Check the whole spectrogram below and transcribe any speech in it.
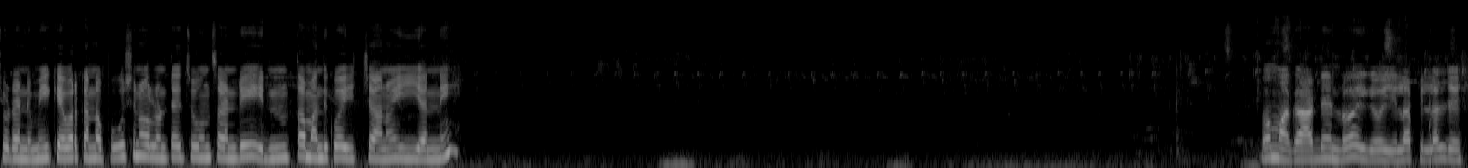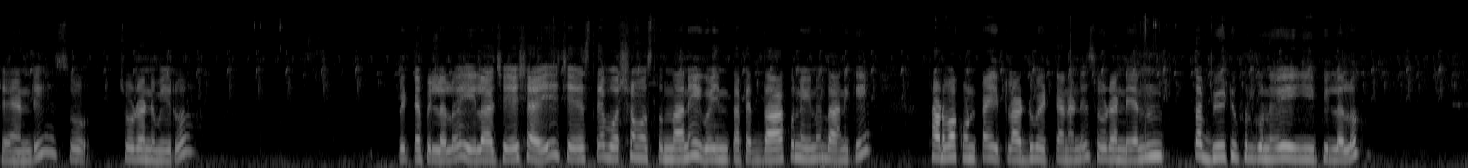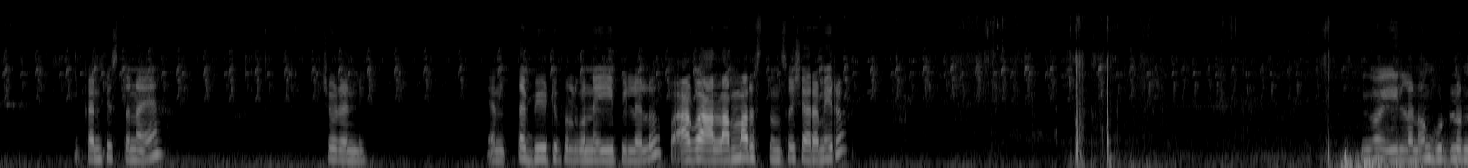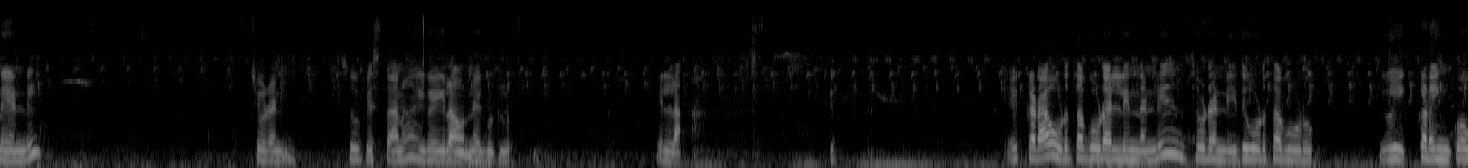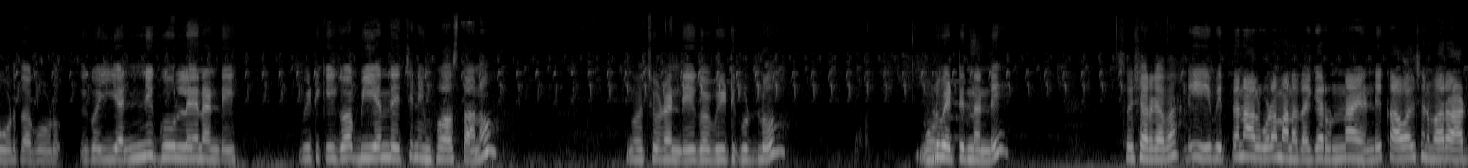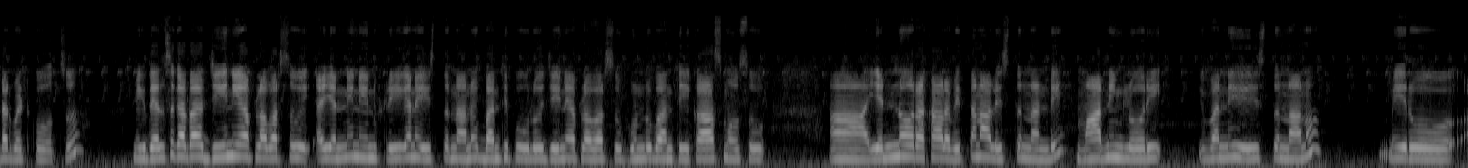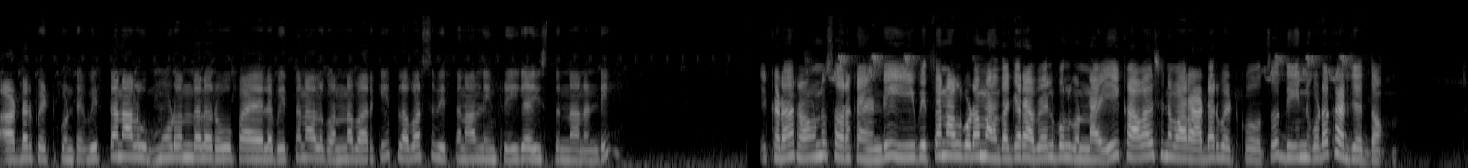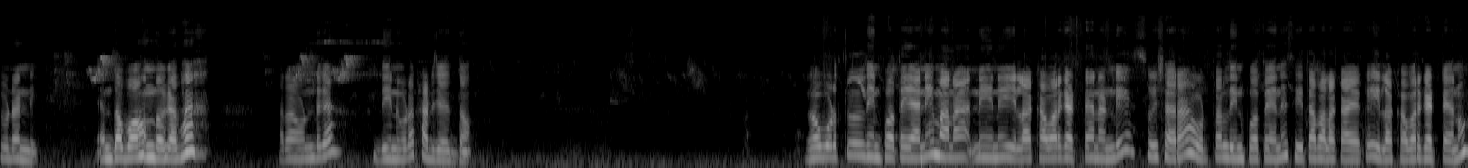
చూడండి మీకు ఎవరికన్నా పూసిన వాళ్ళు ఉంటే చూంచండి ఇంతమందికో ఇచ్చాను ఇవన్నీ మా గార్డెన్లో ఇగో ఇలా పిల్లలు చేసేయండి. చూ చూడండి మీరు. పిట్ట పిల్లలు ఇలా చేశాయి చేస్తే వర్షం వస్తుందని ఇగో ఇంత పెద్దకు నేను దానికి తడవకుండా ఇట్లా అడ్డు పెట్టానండి. చూడండి ఎంత బ్యూటిఫుల్గా ఉన్నాయి ఈ పిల్లలు. కనిపిస్తున్నాయా? చూడండి. ఎంత బ్యూటిఫుల్గా ఉన్నాయి ఈ పిల్లలు. బాగా వాళ్ళు అమ్మరుస్తుంది చూసారా మీరు? ఇంకో వీళ్ళను గుడ్లు ఉన్నాయండి. చూడండి. చూపిస్తాను. ఇక ఇలా ఉన్నాయి గుడ్లు. ఇలా. ఇక్కడ ఉడతగూడు అల్లిందండి. చూడండి ఇది ఉడతగూడు. ఇగో ఇక్కడ ఇంకో ఉడతగూడు. ఇగో ఇవన్నీ గూళ్ళేనండి. వీటికి ఇగో బియ్యం తెచ్చి నింపొస్తాను. ఇగో చూడండి ఇగో వీటి గుడ్లు మూడు పెట్టిందండి. చూశారు కదా? ఈ విత్తనాలు కూడా మన దగ్గర ఉన్నాయండి. కావాల్సిన వారు ఆర్డర్ పెట్టుకోవచ్చు. మీకు తెలుసు కదా జీనియా ఫ్లవర్స్ అవన్నీ నేను ఫ్రీగానే ఇస్తున్నాను. బంతి పువ్వులు జీనియా ఫ్లవర్స్ గుండు బంతి కాస్మోసు ఎన్నో రకాల విత్తనాలు ఇస్తున్నాండి మార్నింగ్ లోరీ ఇవన్నీ ఇస్తున్నాను. మీరు ఆర్డర్ పెట్టుకుంటే విత్తనాలు మూడు వందల రూపాయల విత్తనాలు కొన్న వారికి ఫ్లవర్స్ విత్తనాలు నేను ఫ్రీగా ఇస్తున్నానండి. ఇక్కడ రౌండ్ సొరకాయ అండి. ఈ విత్తనాలు కూడా మన దగ్గర అవైలబుల్గా ఉన్నాయి. కావాల్సిన వారు ఆర్డర్ పెట్టుకోవచ్చు. దీన్ని కూడా కట్ చేద్దాం. చూడండి. ఎంత బాగుందో కదా. రౌండ్గా దీన్ని కూడా కట్ చేద్దాం. ఇంకా ఉడతలు తినిపోతాయని మన నేను ఇలా కవర్ కట్టానండి. చూసారా ఉడతలు తినిపోతాయని సీతాఫలకాయకు ఇలా కవర్ కట్టాను.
